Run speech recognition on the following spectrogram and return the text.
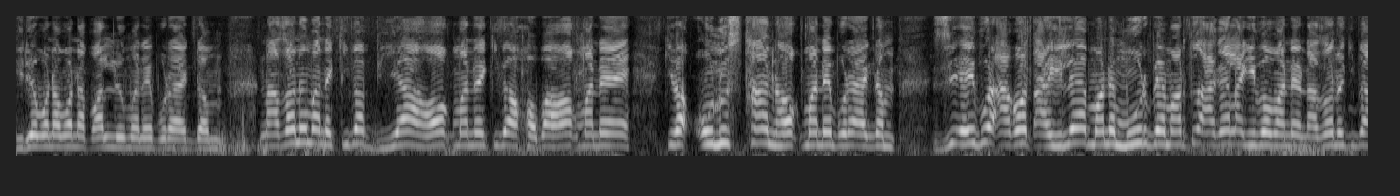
ভিডিঅ' বনাব নাপালোঁ মানে পূৰা একদম। নাজানো মানে কিবা বিয়া হওক মানে কিবা সভা হওক মানে কিবা অনুষ্ঠান হওক মানে পূৰা একদম। যি এইবোৰ আগত আহিলে মানে মোৰ বেমাৰটো আগে লাগিব মানে। নাজানো কিবা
